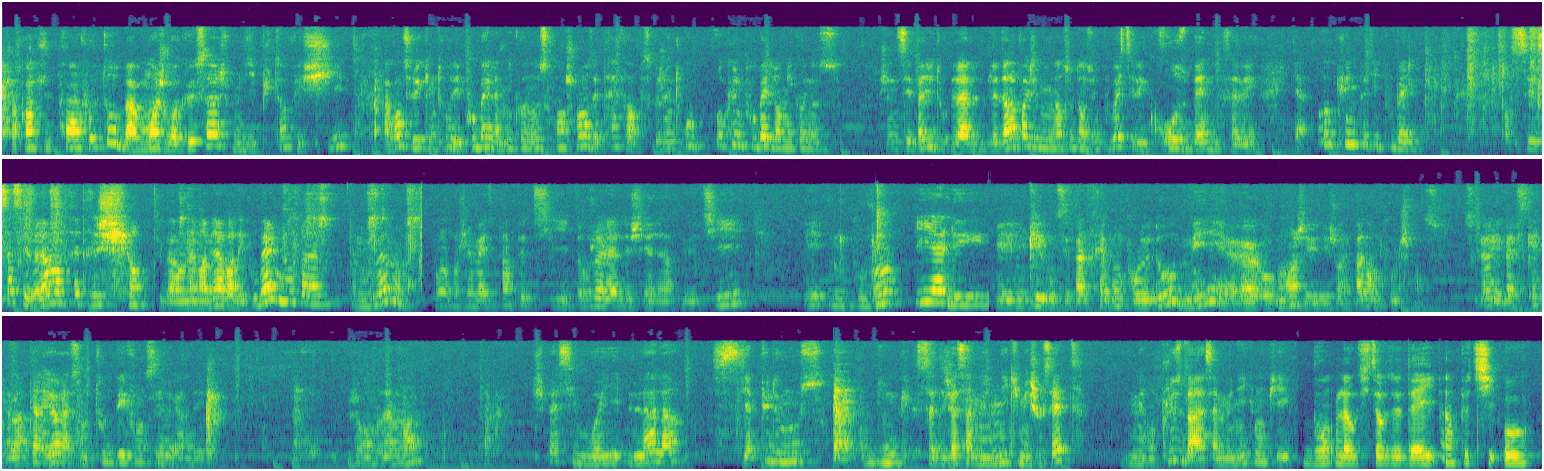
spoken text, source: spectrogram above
Genre, quand tu te prends en photo, bah, moi, je vois que ça. Je me dis, putain, fais chier. Par contre, celui qui me trouve des poubelles à Mykonos, franchement, vous êtes très fort. Parce que je ne trouve aucune poubelle dans Mykonos. Je ne sais pas du tout. La, dernière fois que j'ai mis un truc dans une poubelle, c'est les grosses bennes, vous savez. Il n'y a aucune petite poubelle. Ça, c'est vraiment très très chiant. On aimerait bien avoir des poubelles, nous, quand même. Un minimum. Bon, je vais mettre un petit rouge à lèvres de chez Rare Beauty. Et nous pouvons y aller. Et les nuquets, bon, c'est pas très bon pour le dos, mais euh, au moins, j'aurais pas d'ampoule, je pense. Parce que là, les baskets à l'intérieur, elles sont toutes défoncées, regardez. Genre vraiment, je sais pas si vous voyez, là, là, il n'y a plus de mousse. Donc ça déjà ça me nique mes chaussettes. Mais en plus bah ça me nique mon pied. Bon l'outfit of the day, un petit haut.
